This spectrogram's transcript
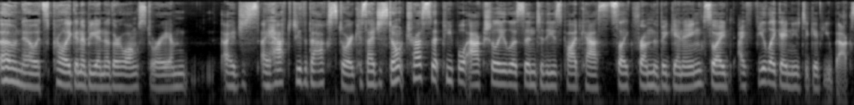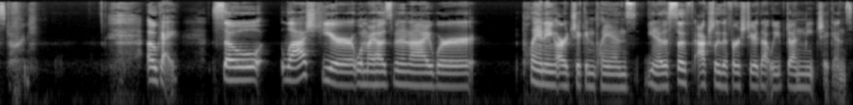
Oh no, it's probably going to be another long story. I'm I just I have to do the backstory because I just don't trust that people actually listen to these podcasts like from the beginning. So I I feel like I need to give you backstory. okay, so last year when my husband and I were planning our chicken plans, you know, this is actually the first year that we've done meat chickens.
